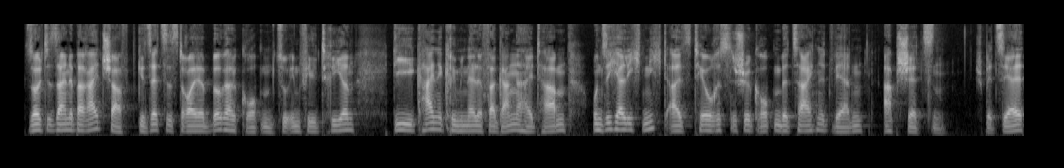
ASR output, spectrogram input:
sollte seine Bereitschaft, gesetzestreue Bürgergruppen zu infiltrieren, die keine kriminelle Vergangenheit haben und sicherlich nicht als terroristische Gruppen bezeichnet werden, abschätzen. Speziell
